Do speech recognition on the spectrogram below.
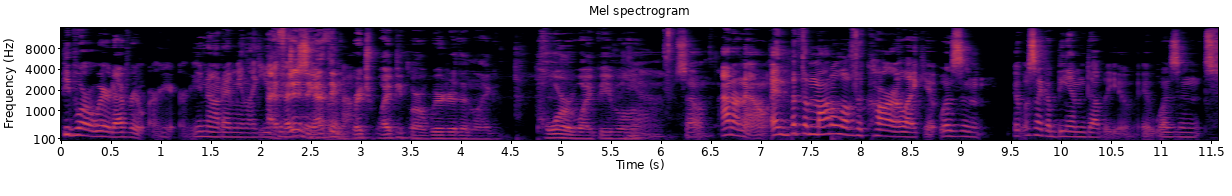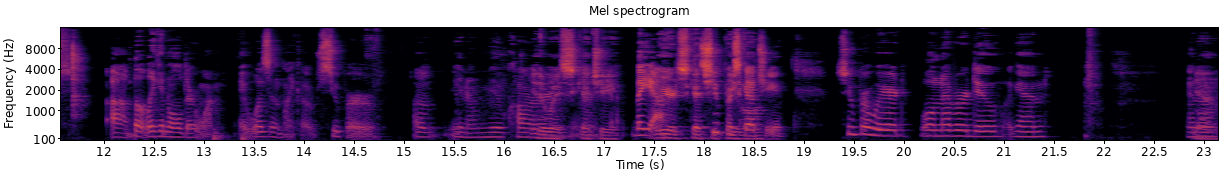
people are weird everywhere here. You know what I mean? Like you if anything, I think know. rich white people are weirder than like poor white people. Yeah. So I don't know. And but the model of the car, like it wasn't it was like a BMW. It wasn't uh, but like an older one. It wasn't like a super, uh, you know, new car. Either way, anything like sketchy. but yeah, Weird, sketchy super people. sketchy, super weird. We'll never do again. you know, Yeah.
